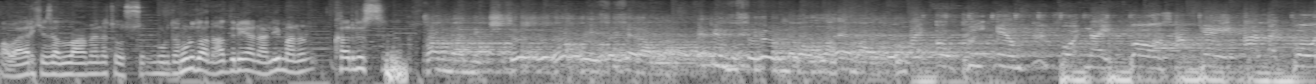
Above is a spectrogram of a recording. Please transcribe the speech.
Baba herkes Allah'a emanet olsun. Buradan buradan Adriana Lima'nın karısı Tam benlik çıtır, Rockways'e selamlar. Hepinizi seviyorum da vallahi emanet olun. night balls. I'm gay, I like boys.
